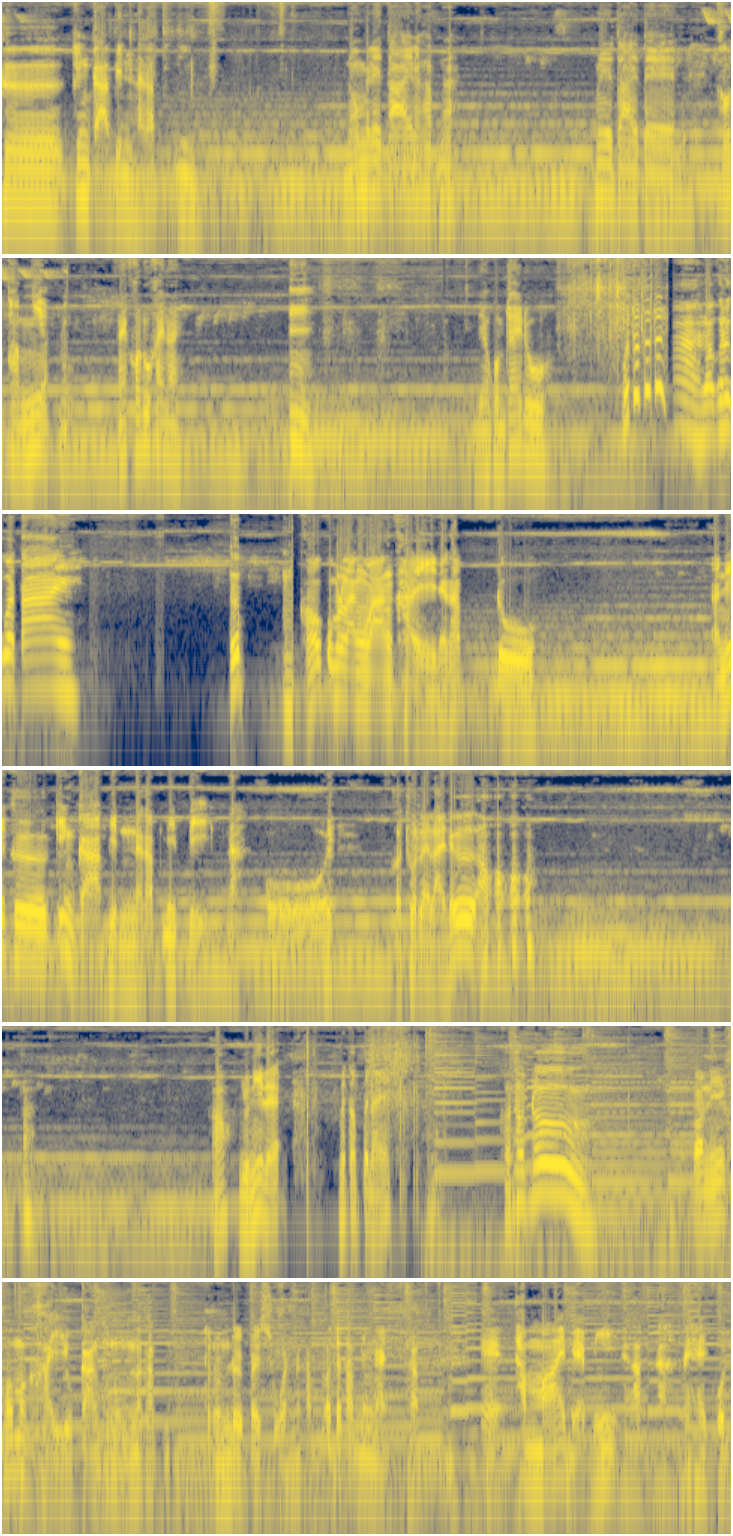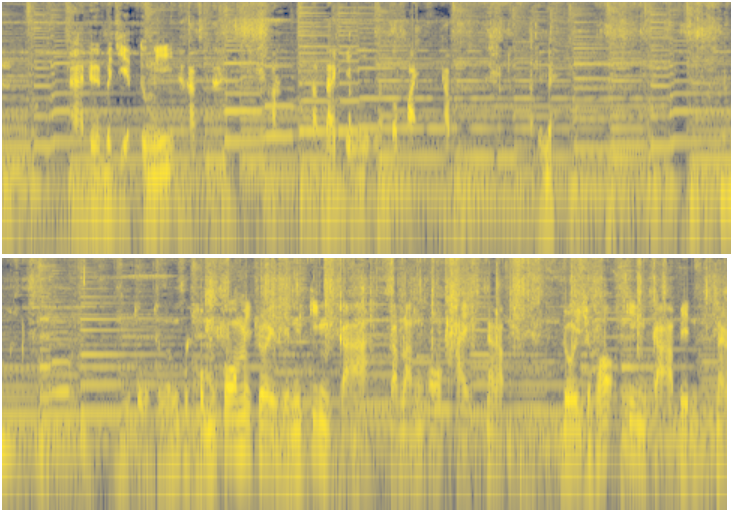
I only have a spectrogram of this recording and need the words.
คือกิ้งก่าบินนะครับอืมน้องไม่ได้ตายนะครับนะ ไม่ได้ตายแต่เขาทำเงียบนะไหนขอดูใครหน่อย อืมเดี๋ยวผมจะให้ดูวุ้ยตุ๊ดตุ๊ดตุ๊ดอ่าเราก็นึกว่าตายอึ๊บอืมเขากำลังวางไข่นะครับ ดู อันนี้คือกิ้งก่าบินนะครับ มีปีกนะ โอ้ยขอโทษหลาย ๆ เด้อเอาเอาเอาเอาเอา เอาอยู่นี่แหละ ไม่ต้องไปไหน ขอโทษด้อตอนนี้เขามาไข่อยู่กลางถนนนะครับ ถนนเดินไปสวนนะครับ เราจะทำยังไงครับ แค่ทำไม้แบบนี้นะครับนะไม่ให้คนเดินมาเหยียบตรงนี้นะครับนะทำได้แค่นี้แล้วก็ไปครับเห็นไหมอยู่ตรงถนนผมก็ไม่เคยเห็นกิ้งก่ากำลังออกไข่นะครับ โดยเฉพาะกิ้งก่าบินนะครับ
